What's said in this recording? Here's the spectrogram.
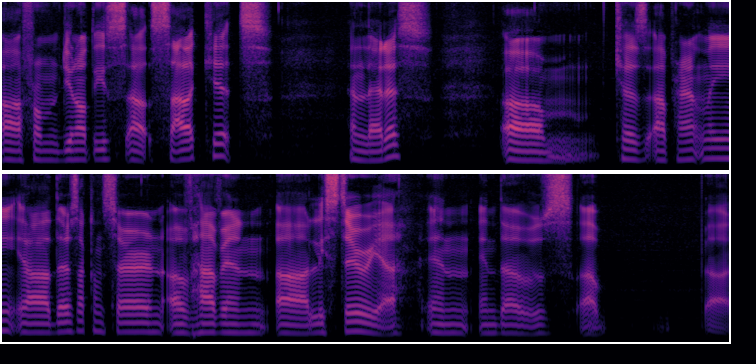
uh, from you know these uh, salad kits and lettuce. Um, because apparently uh, there's a concern of having uh, listeria in in those uh, uh,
